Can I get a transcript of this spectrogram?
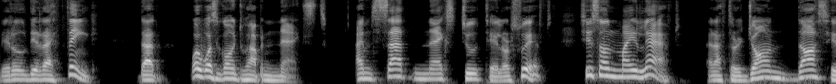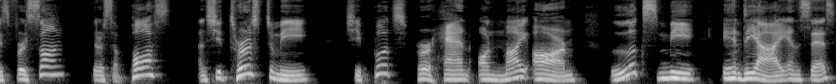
Little did I think that what was going to happen next. I'm sat next to Taylor Swift. She's on my left, and after Jon does his first song, there's a pause, and she turns to me. She puts her hand on my arm, looks me in the eye, and says,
